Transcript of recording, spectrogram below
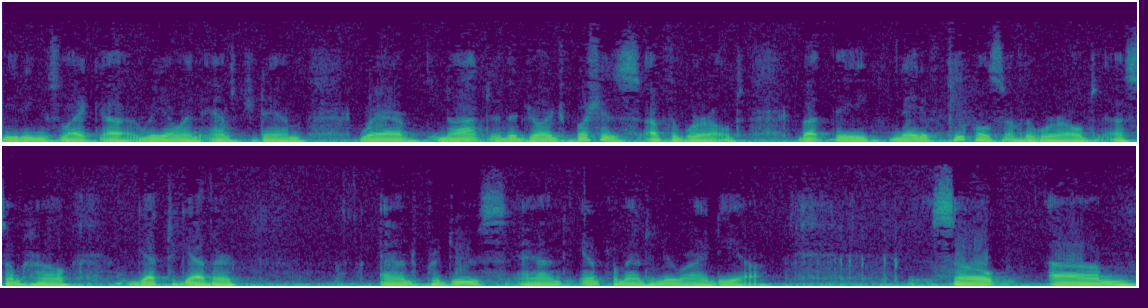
meetings like uh, Rio and Amsterdam, where not the George Bushes of the world, but the native peoples of the world uh, somehow get together and produce and implement a new idea. So um,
